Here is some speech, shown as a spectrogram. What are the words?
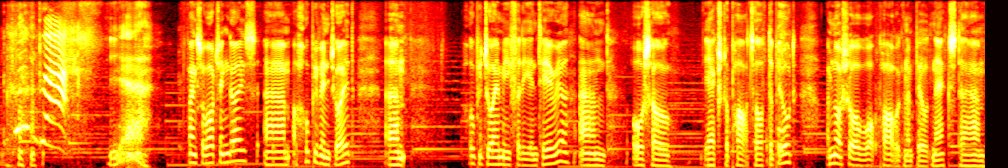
The blocks. Yeah. Thanks for watching, guys. Um, I hope you've enjoyed. Um, hope you join me for the interior and also the extra parts of the build. I'm not sure what part we're going to build next, um,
